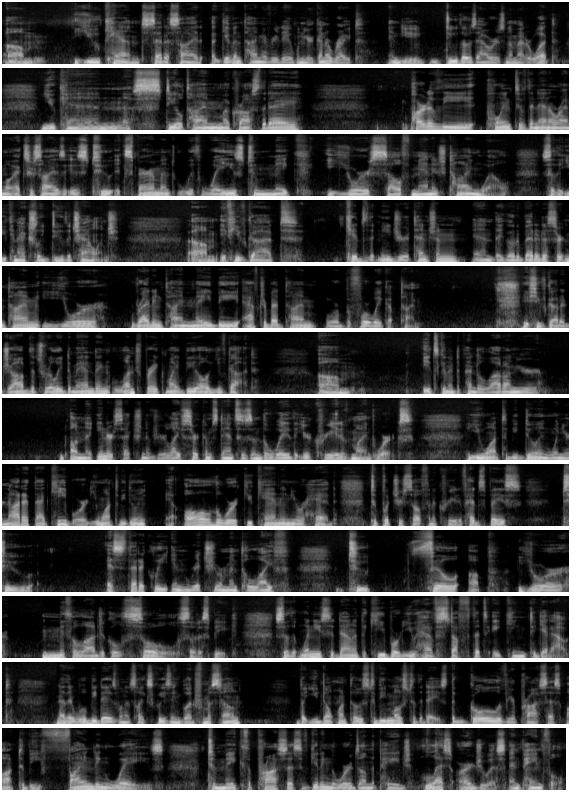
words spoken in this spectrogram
Um, you can set aside a given time every day when you're going to write, and you do those hours no matter what. You can steal time across the day. Part of the point of the NaNoWriMo exercise is to experiment with ways to make yourself manage time well so that you can actually do the challenge. Um, if you've got kids that need your attention and they go to bed at a certain time, your writing time may be after bedtime or before wake up time. If you've got a job that's really demanding, lunch break might be all you've got. Um, it's going to depend a lot on your on the intersection of your life circumstances and the way that your creative mind works. You want to be doing when you're not at that keyboard, you want to be doing all the work you can in your head to put yourself in a creative headspace, to aesthetically enrich your mental life, to fill up your mythological soul, so to speak, so that when you sit down at the keyboard, you have stuff that's aching to get out. Now, there will be days when it's like squeezing blood from a stone. But you don't want those to be most of the days. The goal of your process ought to be finding ways to make the process of getting the words on the page less arduous and painful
